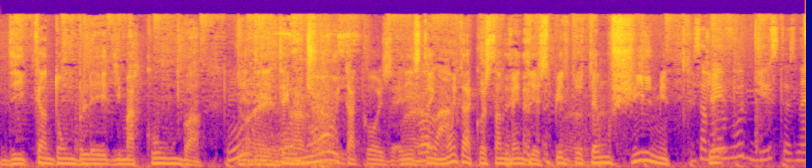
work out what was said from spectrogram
de candomblé, de macumba. de- tem muita coisa. Eles têm muita coisa também de espírito. Tem um filme. São que- bem voodistas, né?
